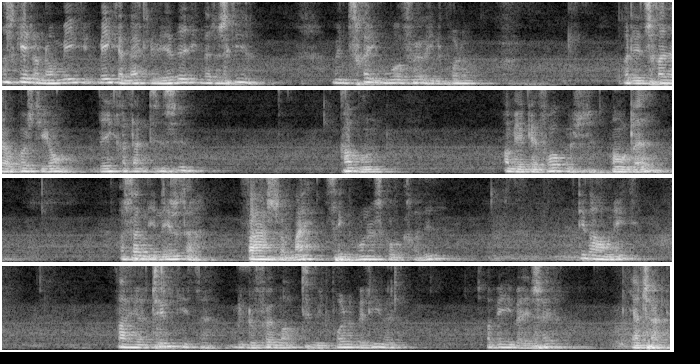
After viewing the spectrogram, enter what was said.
Så sker der noget mega, mega mærkeligt. Jeg ved ikke, hvad der sker. Men tre uger før hendes bryllup, og det er 3. august i år, det er ikke ret lang tid siden, kom hun, om jeg gav frokost, og hun glad. Og sådan en ældre far som mig, tænkte hun er sgu gravid. Det var hun ikke. Far, jeg har tilgivet dig. Vil du føre mig op til mit bryllup alligevel? Og ved I, hvad jeg sagde? Ja, tak.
